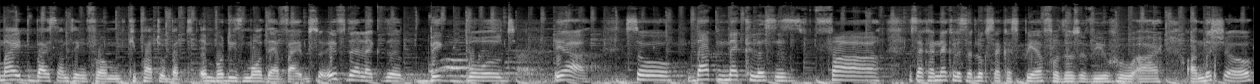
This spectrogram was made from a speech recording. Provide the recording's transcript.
might buy something from Kipato, but Embody is more their vibe. So if they're like the big, bold, yeah. So that necklace is far. It's like a necklace that looks like a spear for those of you who are on the show.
